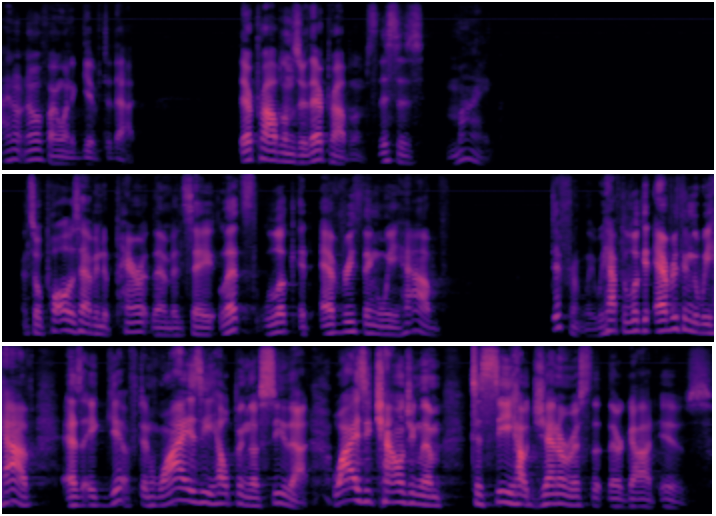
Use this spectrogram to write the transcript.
I don't know if I want to give to that. Their problems are their problems. This is mine. And so Paul is having to parent them and say, let's look at everything we have differently. We have to look at everything that we have as a gift. And why is he helping us see that? Why is he challenging them to see how generous that their God is?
